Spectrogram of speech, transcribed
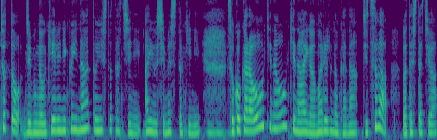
ちょっと自分が受け入れにくいなという人たちに愛を示す時に、うん、そこから大きな大きな愛が生まれるのかな。実は私たちは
